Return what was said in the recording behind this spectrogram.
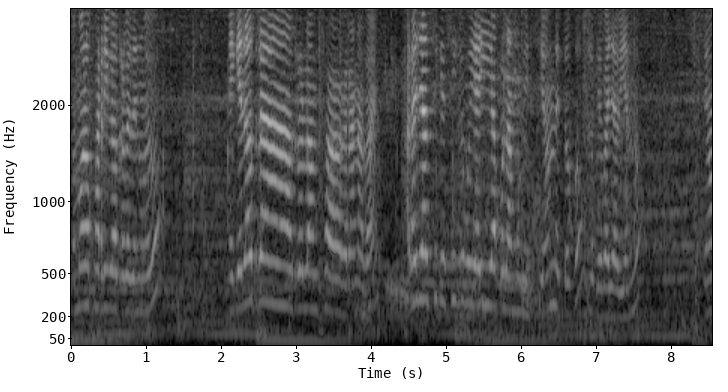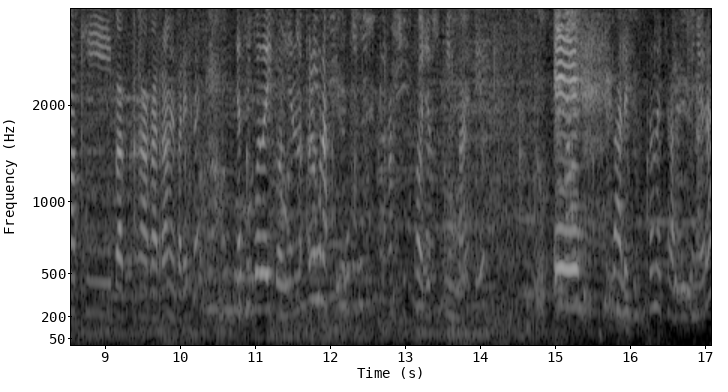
Vámonos para arriba otra vez de nuevo Me queda otra otro lanzagranada, ¿eh? Ahora ya sí que sí que voy a ir a por la munición de todo Lo que vaya viendo Tengo aquí para agarrar, me parece Ya sí puedo ir cogiendo algunas... Uf, uf, me he asustado yo misma, ¿eh, tío? Eh, vale, ¿dónde está la señora?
